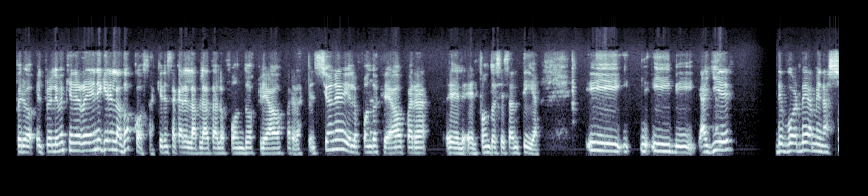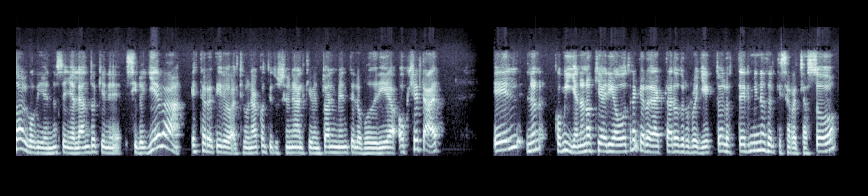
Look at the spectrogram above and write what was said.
pero el problema es que en RN quieren las dos cosas, quieren sacar en la plata los fondos creados para las pensiones y los fondos creados para el, fondo de cesantía. Y, ayer Desborde amenazó al gobierno señalando que si lo lleva este retiro al Tribunal Constitucional, que eventualmente lo podría objetar, él, no, comilla, no nos quedaría otra que redactar otro proyecto en los términos del que se rechazó,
